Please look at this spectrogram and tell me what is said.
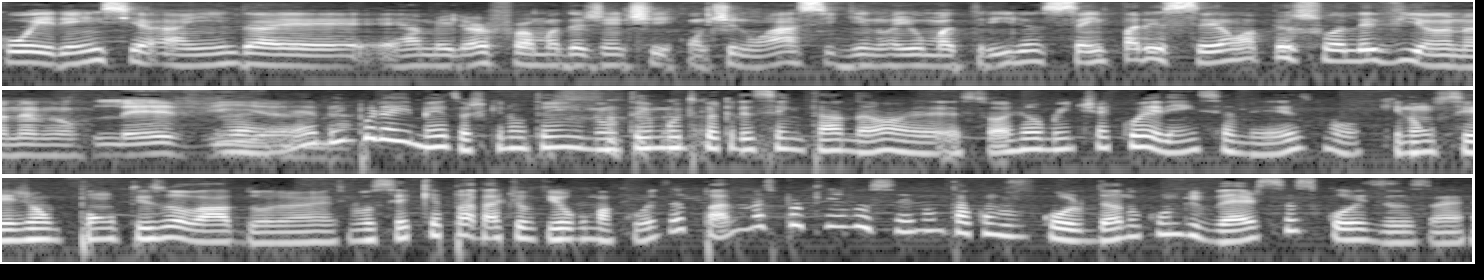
coerência ainda é, é a melhor forma da gente continuar seguindo aí uma trilha sem parecer uma pessoa leviana, né, meu? Leviana. É, é bem por aí mesmo, acho que não tem, não tem muito o que acrescentar, não. É só realmente é coerência mesmo. Que não seja um ponto isolado, né? Se você quer parar de ouvir alguma coisa, para, mas porque você não tá concordando com diversas coisas, né?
